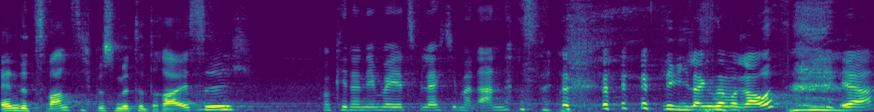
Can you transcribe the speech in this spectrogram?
Ende 20 bis Mitte 30. Okay, dann nehmen wir jetzt vielleicht jemand anders. Fliege ich langsam raus. Ja,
